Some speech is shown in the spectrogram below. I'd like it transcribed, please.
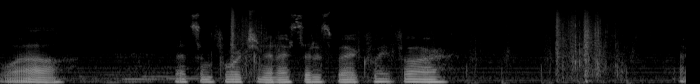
Wow. That's unfortunate. I set us back quite far. I-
